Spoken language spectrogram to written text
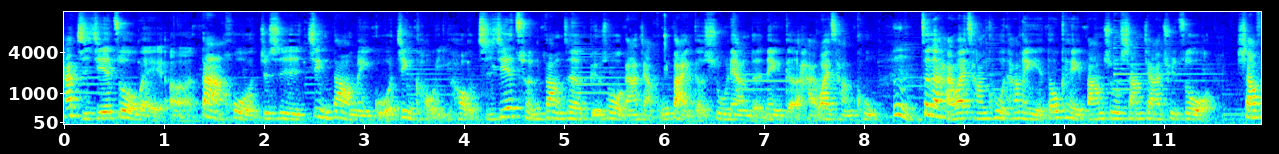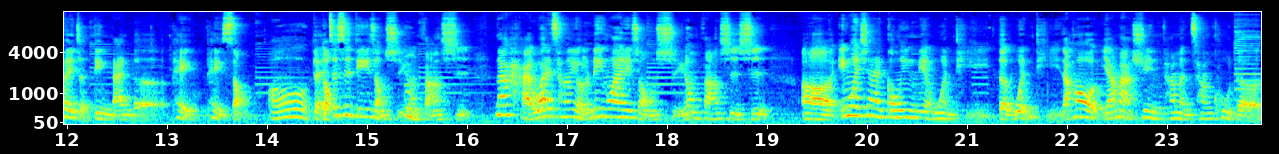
它直接作为呃大货，就是进到美国进口以后，直接存放着，比如说我刚刚讲五百个数量的那个海外仓库。嗯，这个海外仓库他们也都可以帮助商家去做消费者订单的配配送。哦，对，这是第一种使用方式。嗯、那海外仓有另外一种使用方式是，呃，因为现在供应链问题的问题，然后亚马逊他们仓库的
